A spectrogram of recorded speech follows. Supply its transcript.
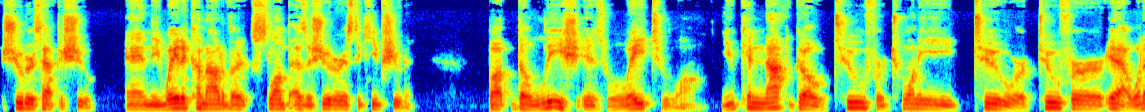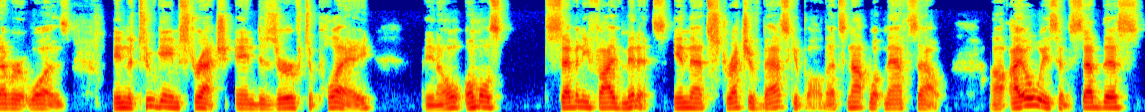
shooters have to shoot, and the way to come out of a slump as a shooter is to keep shooting but the leash is way too long. You cannot go two for 22 or two for, yeah, whatever it was in the two game stretch and deserve to play, you know, almost 75 minutes in that stretch of basketball. That's not what maths out. Uh, I always have said this,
